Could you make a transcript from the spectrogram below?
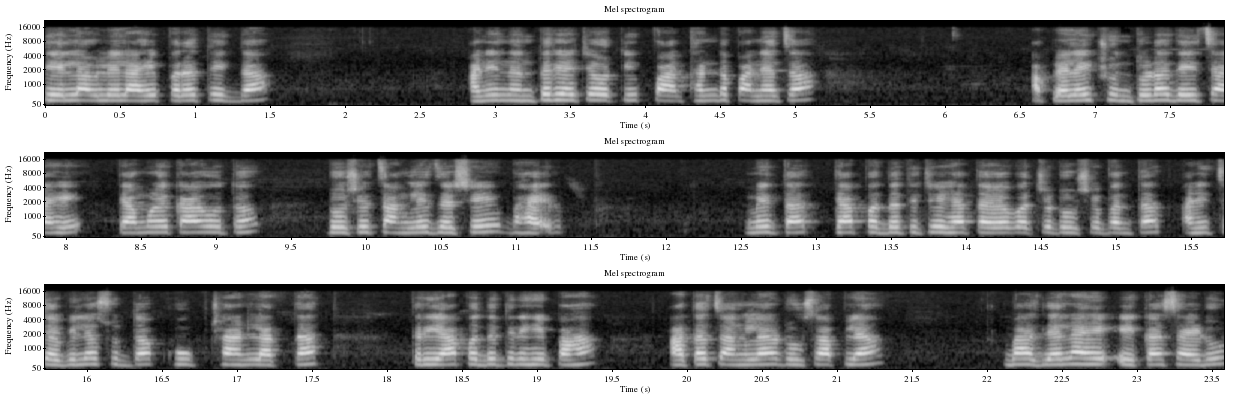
तेल लावलेलं आहे. परत एकदा आणि नंतर याच्यावरती पा थंड पाण्याचा आपल्याला एक शुंतोडा द्यायचा आहे. त्यामुळे काय होतं डोसे चांगले जसे बाहेर मिळतात त्या पद्धतीचे ह्या तव्यावरचे डोसे बनतात आणि चवीला सुद्धा खूप छान लागतात. तर या पद्धतीने हे पहा. आता चांगला डोसा आपल्या भाजलेला आहे एका साईडून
